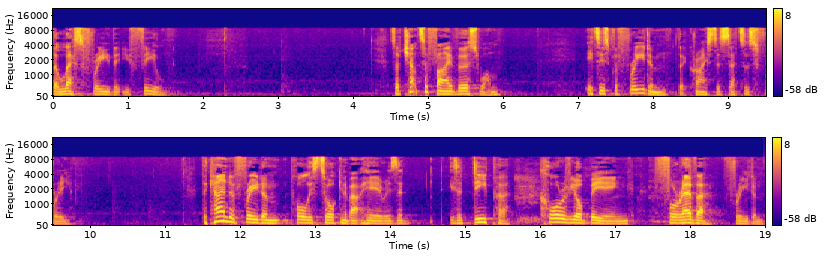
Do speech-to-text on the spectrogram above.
the less free that you feel. So, chapter 5, verse 1 it is for freedom that Christ has set us free. The kind of freedom Paul is talking about here is a, is a deeper, core of your being, forever freedom.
